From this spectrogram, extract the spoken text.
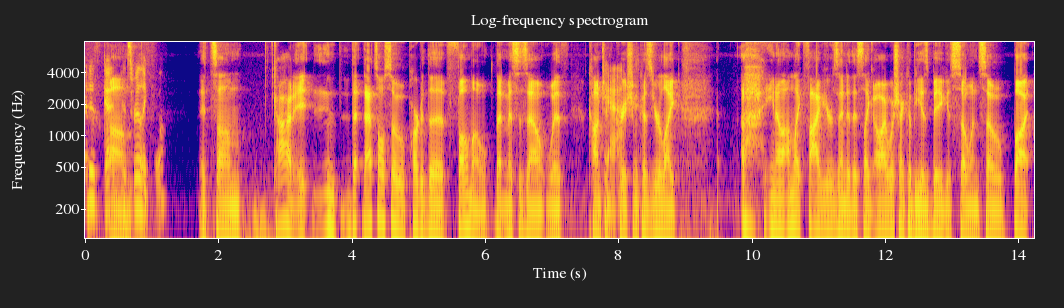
It is good. Um, it's really cool. It's um, God, it that that's also part of the FOMO that misses out with content yeah. creation because you're like uh, you know, I'm like five years into this, like, oh, I wish I could be as big as so and so. But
